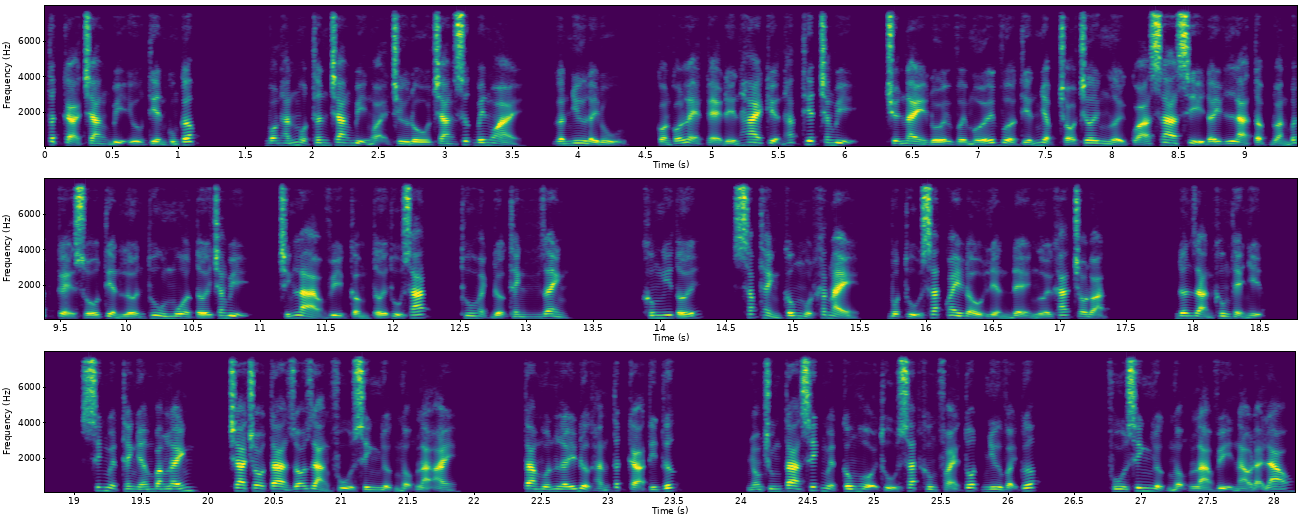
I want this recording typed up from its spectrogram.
tất cả trang bị ưu tiên cung cấp. Bọn hắn một thân trang bị ngoại trừ đồ trang sức bên ngoài, gần như đầy đủ, còn có lẽ kẻ đến hai kiện hắc thiết trang bị. Chuyện này đối với mới vừa tiến nhập trò chơi người quá xa xỉ, đây là tập đoàn bất kể số tiền lớn thu mua tới trang bị, chính là vì cầm tới thủ sát, thu hoạch được thanh danh. Không nghĩ tới sắp thành công một khắc này, bột thủ sát quay đầu liền để người khác cho đoạn. Đơn giản không thể nhịn. Sinh nguyệt thanh âm băng lãnh, cha cho ta rõ ràng phụ sinh nhược mộng là ai. Ta muốn lấy được hắn tất cả tin tức. Nhóm chúng ta xích nguyệt công hội thủ sát không phải tốt như vậy cướp. Phù sinh nhược mộng là vị nào đại lão,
